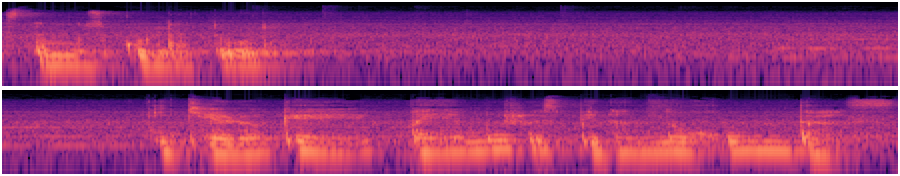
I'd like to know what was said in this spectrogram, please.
esta musculatura. Y quiero que vayamos respirando juntas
